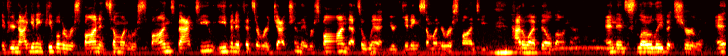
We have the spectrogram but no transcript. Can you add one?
If you're not getting people to respond and someone responds back to you, even if it's a rejection, they respond, that's a win. You're getting someone to respond to you. How do I build on that? And then slowly but surely. And,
